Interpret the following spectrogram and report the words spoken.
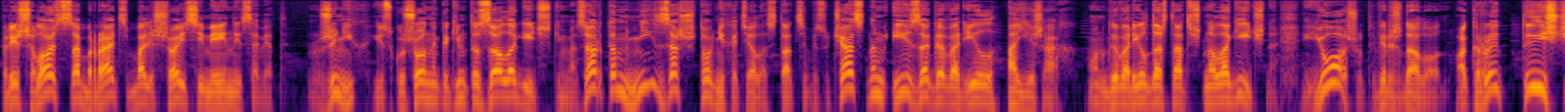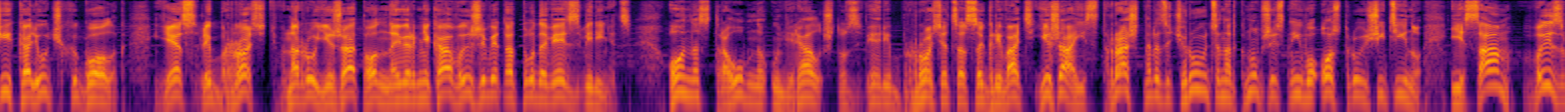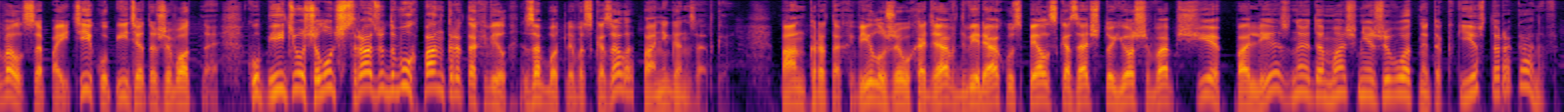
Пришлось собрать большой семейный совет. Жених, искушенный каким-то зоологическим азартом, ни за что не хотел остаться безучастным и заговорил о ежах. Он говорил достаточно логично. «Еж», — утверждал он, — «покрыт тысячей колючих иголок. Если бросить в нору ежа, то он наверняка выживет оттуда весь зверинец». Он остроумно уверял, что звери бросятся согревать ежа и страшно разочаруются, наткнувшись на его острую щетину, и сам вызвался пойти купить это животное. «Купить уж лучше сразу двух панкратахвил», — заботливо сказала пани Гонзатка. Пан Кратахвил, уже уходя в дверях, успел сказать, что еж вообще полезное домашнее животное, так ест тараканов.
